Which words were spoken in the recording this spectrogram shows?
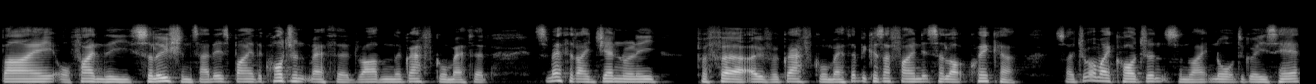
by, or find the solutions that is, by the quadrant method rather than the graphical method. It's a method I generally prefer over graphical method because I find it's a lot quicker. So I draw my quadrants and write 0 degrees here.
